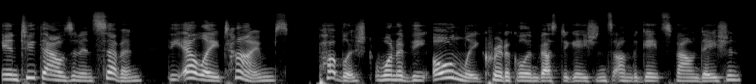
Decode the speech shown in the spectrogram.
In 2007, the LA Times published one of the only critical investigations on the Gates Foundation,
